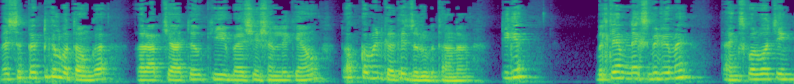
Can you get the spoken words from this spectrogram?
मैं इसे प्रैक्टिकल बताऊँगा। अगर आप चाहते हो कि मैं सेशन लेके आऊँ तो आप कमेंट करके ज़रूर बताना। ठीक है? मिलते हैं हम नेक्स्ट वीडियो में। Thanks for watching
